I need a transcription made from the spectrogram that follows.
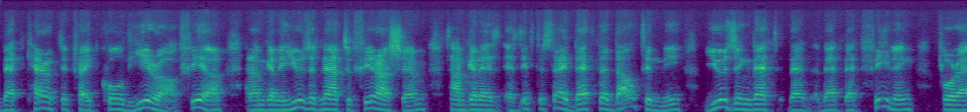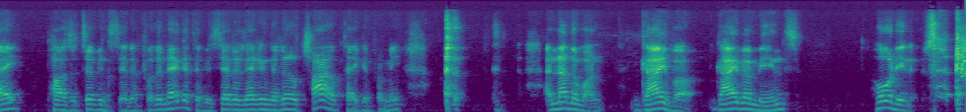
that character trait called yira, fear, and I'm going to use it now to fear Hashem. So I'm going to, as, as if to say, that's the adult in me using that, that, that, that feeling for a positive instead of for the negative, instead of letting the little child take it from me. Another one, gaiva. Gaiva means haughtiness.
